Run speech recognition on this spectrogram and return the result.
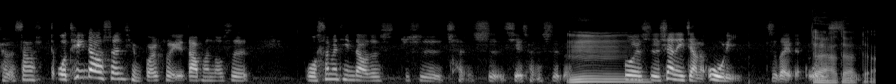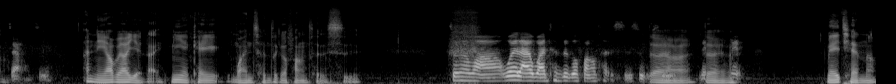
可能上我听到申请 Berkeley 大部分都是。我上面听到就是就是城市写城市的，嗯，或者是像你讲的物理之类的，对啊对啊对啊，这样子。那、啊、你要不要也来？你也可以完成这个方程式。真的吗？我也来完成这个方程式，是不是？对啊，对啊，没没钱呢？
